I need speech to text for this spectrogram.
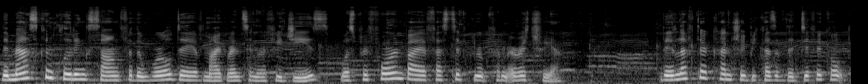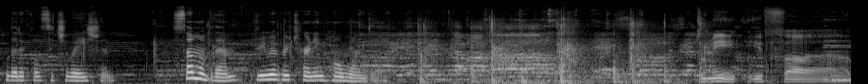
The mass concluding song for the World Day of Migrants and Refugees was performed by a festive group from Eritrea. They left their country because of the difficult political situation. Some of them dream of returning home one day. Me, if uh,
